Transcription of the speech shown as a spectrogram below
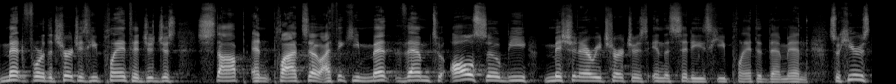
meant for the churches he planted to just stop and plateau. I think he meant them to also be missionary churches in the cities he planted them in. So here's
